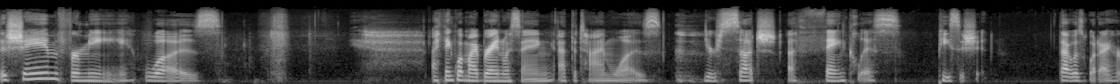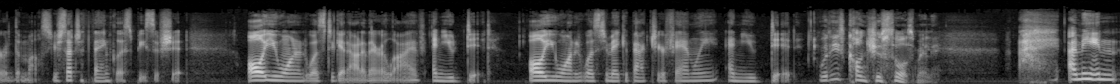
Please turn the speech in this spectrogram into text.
The shame for me was I think what my brain was saying at the time was you're such a thankless piece of shit. That was what I heard the most. You're such a thankless piece of shit. All you wanted was to get out of there alive and you did. All you wanted was to make it back to your family and you did. Were these conscious thoughts, Millie? I mean,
